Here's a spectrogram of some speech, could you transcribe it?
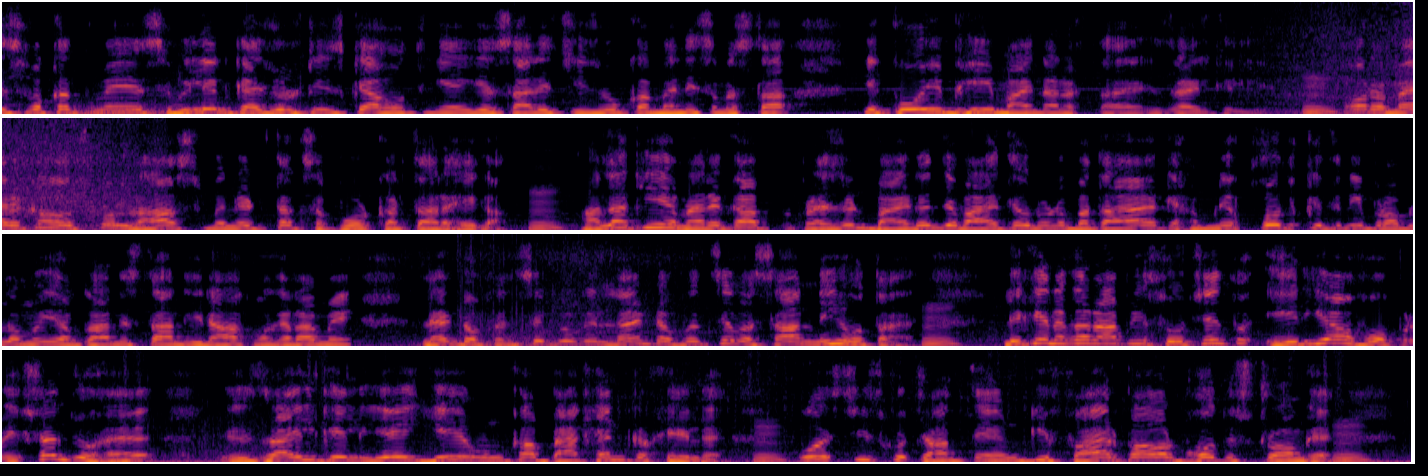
इस वक्त में सिविलियन कैजुअलिटीज क्या होती हैं ये सारी चीज़ों का मैं नहीं समझता कि कोई भी मायना रखता है इसराइल के लिए हम्म। और अमेरिका उसको लास्ट मिनट तक सपोर्ट करता रहेगा हम्म। हालाँकि अमेरिका प्रेसिडेंट बाइडन जब आए थे उन्होंने बताया कि हमने खुद कितनी प्रॉब्लम हुई अफ़गानिस्तान इराक वगैरह में लैंड ऑफेंसिव क्योंकि लैंड ऑफेंसिव आसान नहीं होता है लेकिन अगर आप ये सोचें तो एरिया ऑफ़ ऑपरेशन जो है इसराइल के लिए ये उनका बैकहैंड का खेल है हम्म। वो इस चीज़ को जानते हैं उनकी फायर पावर बहुत स्ट्रांग है हम्म।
